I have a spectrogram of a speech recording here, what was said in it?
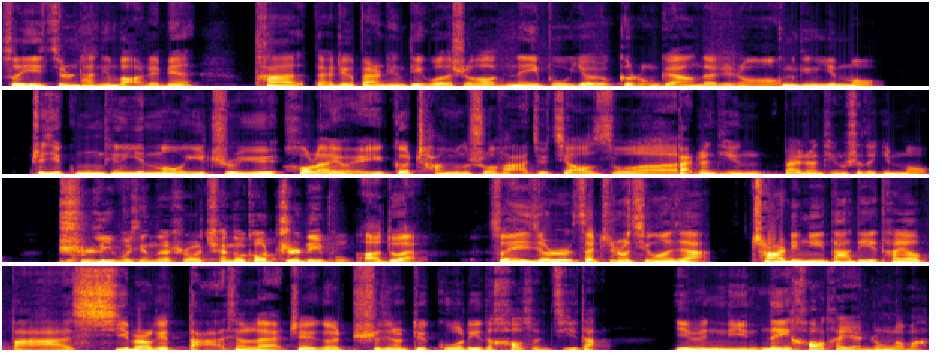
所以，君士坦丁堡这边，他在这个拜占庭帝国的时候，内部又有各种各样的这种宫廷阴谋。这些宫廷阴谋，以至于后来有一个常用的说法，就叫做拜占庭拜占庭式的阴谋。实力不行的时候，全都靠智力补啊！对，所以就是在这种情况下，查尔丁尼大帝他要把西边给打下来，这个实际上对国力的耗损极大，因为你内耗太严重了嘛。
